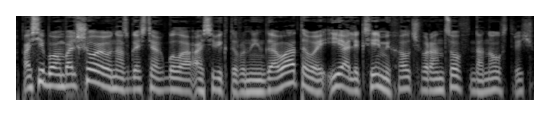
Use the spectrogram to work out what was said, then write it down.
Спасибо вам большое. У нас в гостях была Ася Викторовна Инговатова и Алексей Михайлович Воронцов. До новых встреч.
